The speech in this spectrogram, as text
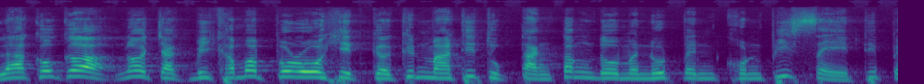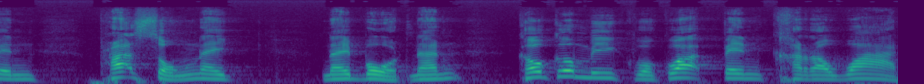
แล้วเขาก็นอกจากมีคำว่าปุโรหิตเกิดขึ้นมาที่ถูกแต่งตั้งโดยมนุษย์เป็นคนพิเศษที่เป็นพระสงฆ์ในในโบสถ์นั้น เขาก็มีบอกว่าเป็นคารวาส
